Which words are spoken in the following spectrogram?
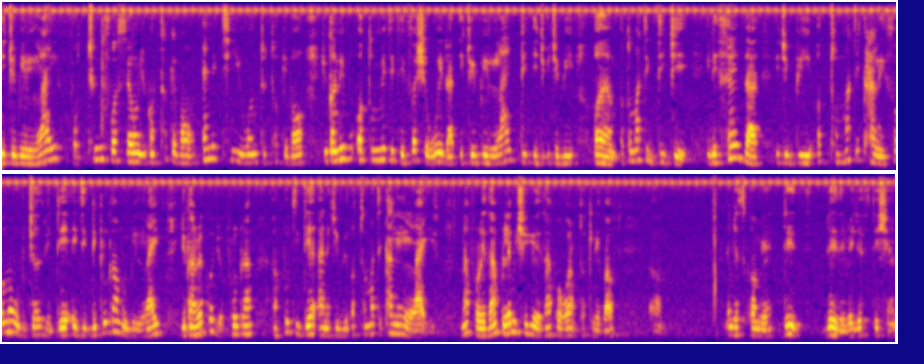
it will be live for 247. You can talk about anything you want to talk about. You can even automate it in such a way that it will be live, it, it will be um, automatic DJ in the sense that it will be automatically, someone will be just be there, it, the program will be live. You can record your program and put it there and it will be automatically live. Now, for example, let me show you an example of what I'm talking about. Um, let me just come here. This, this is a radio station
